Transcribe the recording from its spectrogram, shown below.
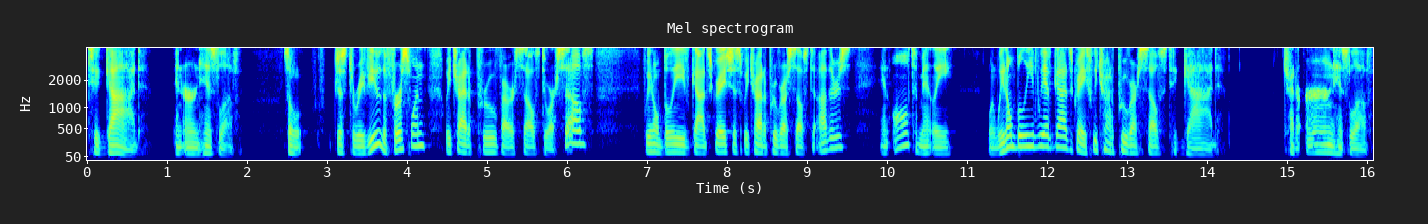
to God and earn his love. So, just to review, the first one, we try to prove ourselves to ourselves. If we don't believe God's gracious, we try to prove ourselves to others. And ultimately, when we don't believe we have God's grace, we try to prove ourselves to God, try to earn his love.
